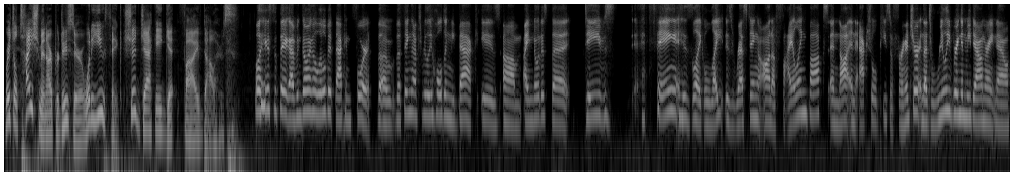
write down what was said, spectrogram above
Rachel Teichman, our producer, what do you think? Should Jackie get five dollars? Well, here's the thing. I've been going a little bit back and forth. The the thing that's really holding me back is um I noticed that Dave's thing his like light is resting on a filing box and not an actual piece of furniture and that's really bringing me down right now.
